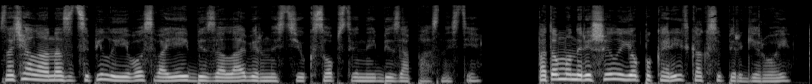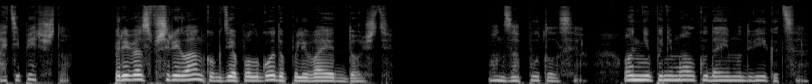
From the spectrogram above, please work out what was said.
Сначала она зацепила его своей безалаберностью к собственной безопасности. Потом он решил ее покорить как супергерой. А теперь что? Привез в Шри-Ланку, где полгода поливает дождь. Он запутался. Он не понимал, куда ему двигаться.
